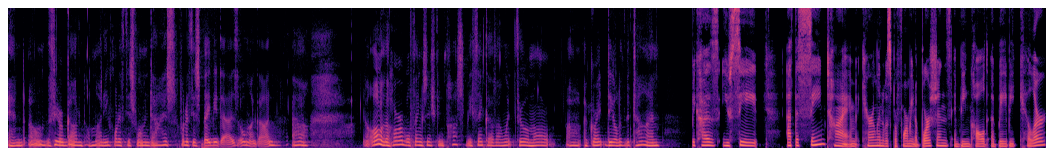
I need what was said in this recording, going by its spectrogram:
And oh, the fear of God Almighty, what if this woman dies? What if this baby dies? Oh my God. Uh, all of the horrible things that you can possibly think of, I went through them all uh, a great deal of the time. Because you see, at the same time Carolyn was performing abortions and being called a baby killer,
